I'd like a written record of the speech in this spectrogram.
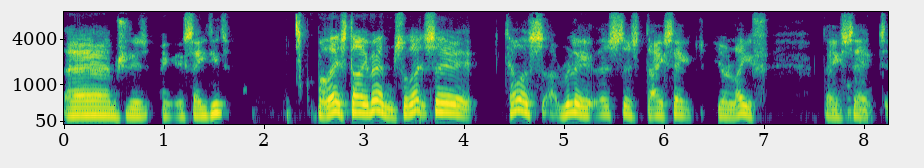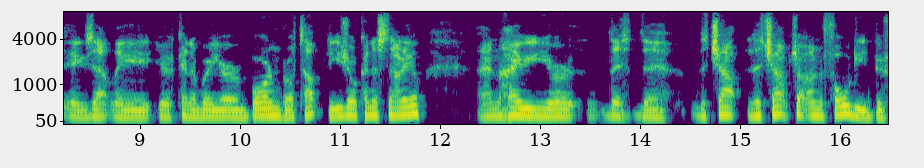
Um, I'm sure he's excited. But let's dive in. So let's uh, tell us uh, really. Let's just dissect your life, dissect okay. exactly your kind of where you're born, brought up, the usual kind of scenario, and how your the the the chap the chapter unfolded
